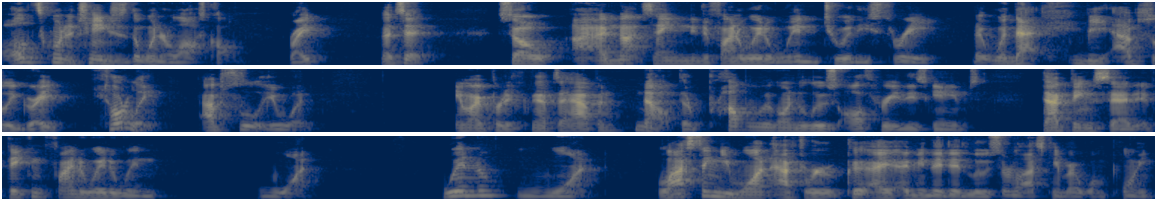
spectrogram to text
all that's going to change is the win or loss column, right? That's it. So I'm not saying you need to find a way to win two of these three. That would that be absolutely great? Totally, absolutely would. Am I predicting that to happen? No, they're probably going to lose all three of these games. That being said, if they can find a way to win one, win one. Last thing you want after, I, I mean, they did lose their last game by one point.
